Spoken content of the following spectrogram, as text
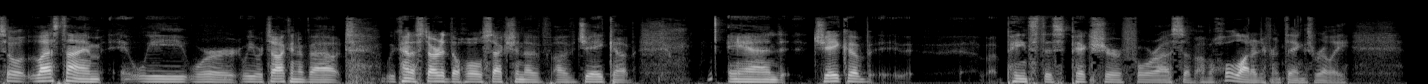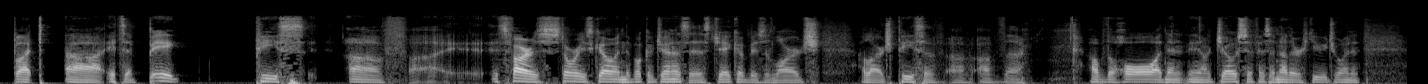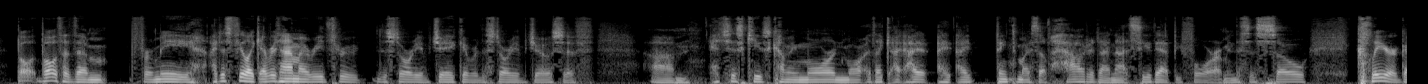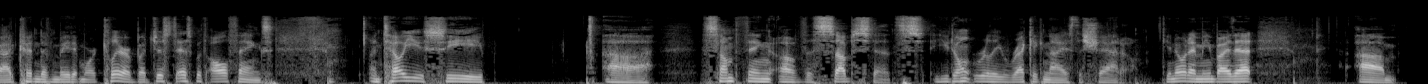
So last time we were we were talking about we kind of started the whole section of of Jacob, and Jacob paints this picture for us of, of a whole lot of different things, really, but uh, it's a big piece of uh, as far as stories go in the book of Genesis. Jacob is a large a large piece of, of, of the of the whole, and then you know Joseph is another huge one. Both both of them for me, I just feel like every time I read through the story of Jacob or the story of Joseph, um, it just keeps coming more and more. Like I, I, I think to myself, how did I not see that before? I mean, this is so clear. God couldn't have made it more clear. But just as with all things, until you see uh, something of the substance, you don't really recognize the shadow. Do you know what I mean by that? Um,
